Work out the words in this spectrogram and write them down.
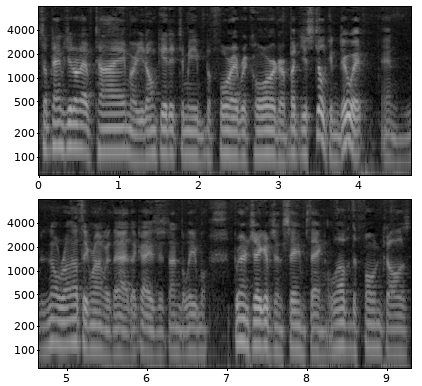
Sometimes you don't have time, or you don't get it to me before I record, or but you still can do it, and there's no nothing wrong with that. That guy is just unbelievable. Brent Jacobson, same thing. Love the phone calls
